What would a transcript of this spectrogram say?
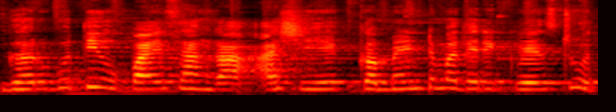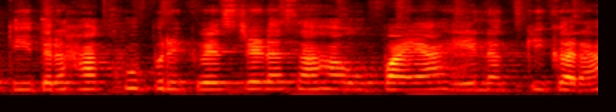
घरगुती उपाय सांगा अशी एक कमेंटमध्ये रिक्वेस्ट होती. तर हा खूप रिक्वेस्टेड असा हा उपाय आहे. नक्की करा.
